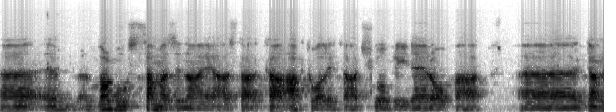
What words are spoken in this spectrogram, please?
varbūt samazinājās tā kā aktualitāte šobrīd Eiropā. Gan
